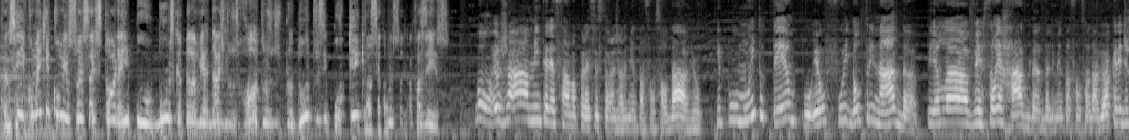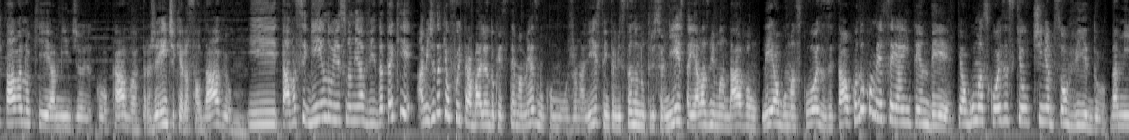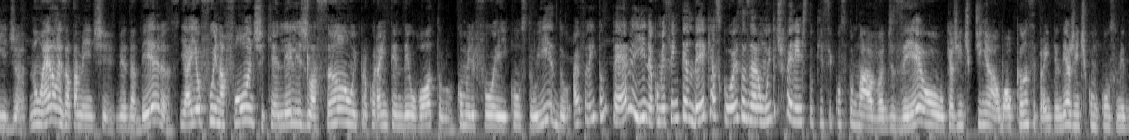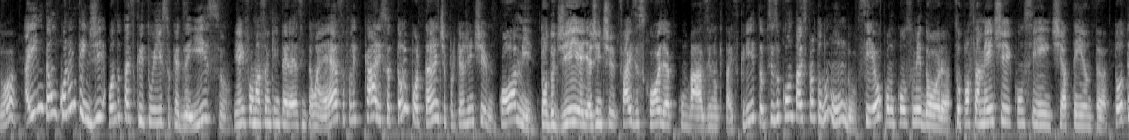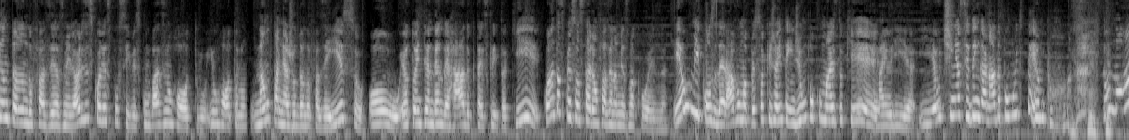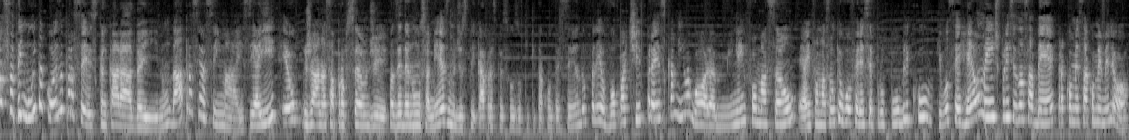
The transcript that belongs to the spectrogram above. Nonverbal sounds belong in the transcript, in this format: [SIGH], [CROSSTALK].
Francine, [LAUGHS] como é que começou essa história aí por busca pela verdade dos rótulos dos produtos e por que que você começou a fazer isso? Bom, eu já me interessava por essa história de alimentação saudável e por muito tempo eu fui doutrinada pela versão errada da alimentação saudável. Eu acreditava no que a mídia colocava pra gente, que era saudável, hum. e tava seguindo isso na minha vida. Até que, à medida que eu fui trabalhando com esse tema mesmo, como jornalista, entrevistando nutricionista, e elas me mandavam ler algumas coisas e tal, quando eu comecei a entender que algumas coisas que eu tinha absorvido da mídia não eram exatamente verdadeiras, e aí eu fui na fonte, que é ler legislação e procurar entender o rótulo, como ele foi construído, aí eu falei, então pera aí, né? Comecei a entender que as coisas eram muito diferentes do que se costumava dizer ou que a gente tinha o alcance para entender, a gente como consumidor. Aí então, quando eu entendi, quando tá escrito isso quer dizer isso, e a informação que interessa então é essa, eu falei, cara, isso é tão importante porque a gente come todo dia e a gente faz escolha com base no que tá escrito, eu preciso contar isso para todo mundo. Se eu, como consumidora, supostamente consciente, atenta, tô tentando fazer as melhores escolhas possíveis com base no rótulo e o rótulo não tá me ajudando a fazer isso, ou eu tô entendendo errado o que tá escrito aqui, quantas pessoas estariam fazendo a mesma coisa? Eu me considerava uma pessoa que já entendia um pouco mais do que a maioria, e eu tinha sido enganada por muito tempo. [LAUGHS] então, nossa, tem muita coisa para ser escancarada aí, não dá para ser assim mais. E aí, eu já nessa profissão de fazer denúncia mesmo, de explicar para as pessoas o que, que tá acontecendo, eu falei, eu vou partir para esse caminho agora. Minha informação é a informação que eu vou oferecer para o público que você realmente precisa saber para começar a comer melhor.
